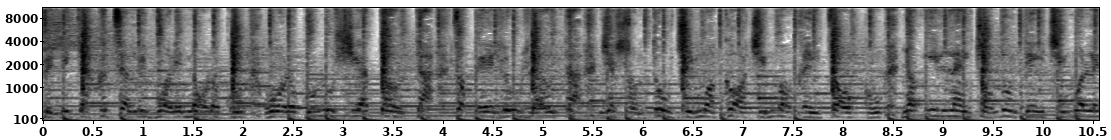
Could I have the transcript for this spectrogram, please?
Vì lý do của Tellie, vua Lê Non là cún. Vua Lô Cú Lô Shia từ ta dọc ê lu lờn ta. Giờ sụn thu, chỉ mua cò, chỉ mua ghi tô cù. Nhón ý lên tròn luôn, thì chỉ vua Lê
